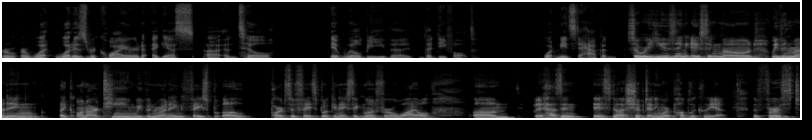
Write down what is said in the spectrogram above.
or, or what what is required, I guess, uh, until it will be the the default. What needs to happen? So we're using async mode. We've been running like on our team. We've been running Facebook uh, parts of Facebook in async mode for a while. Um, but it hasn't it's not shipped anywhere publicly yet the first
